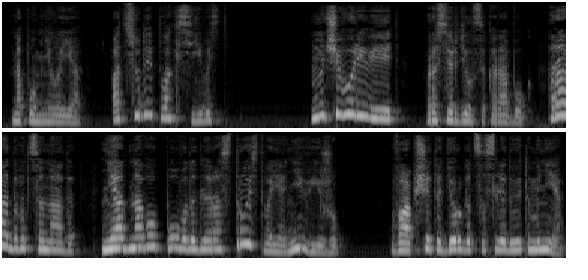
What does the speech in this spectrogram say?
— напомнила я. «Отсюда и плаксивость». «Ну чего реветь?» — рассердился Коробок. «Радоваться надо. Ни одного повода для расстройства я не вижу. Вообще-то дергаться следует мне.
